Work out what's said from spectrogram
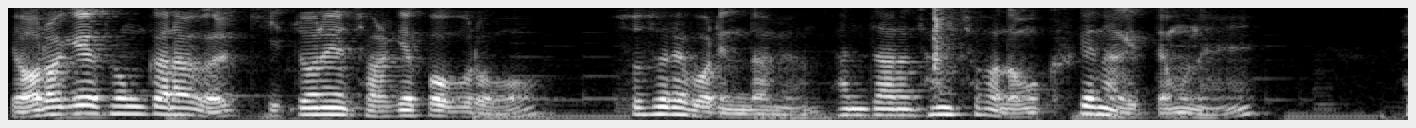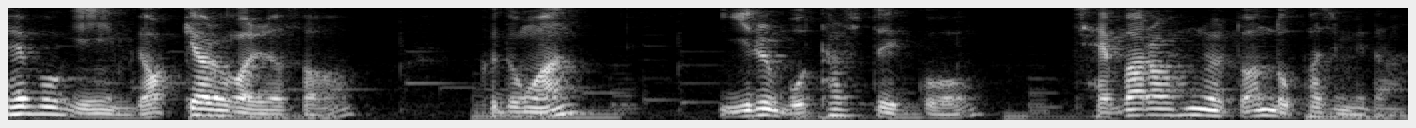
여러 개의 손가락을 기존의 절개법으로 수술해 버린다면 환자는 상처가 너무 크게 나기 때문에 회복이 몇 개월 걸려서 그동안 일을 못할 수도 있고 재발할 확률 또한 높아집니다.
